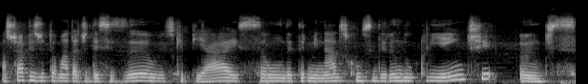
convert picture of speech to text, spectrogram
As chaves de tomada de decisão e os KPIs são determinados considerando o cliente antes,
